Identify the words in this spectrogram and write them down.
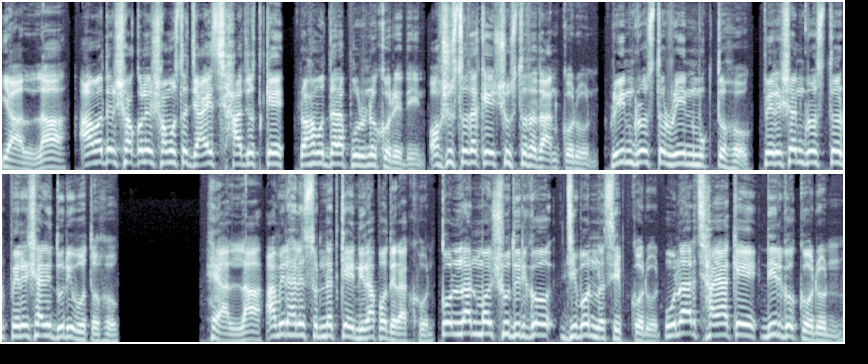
ইয়া আল্লাহ, আমাদের সকলের সমস্ত জায়েজ হাজতকে রহমত দ্বারা পূর্ণ করে দিন। অসুস্থতাকে সুস্থতা দান করুন। ঋণগ্রস্ত ঋণ মুক্ত হোক। পেরেশানগ্রস্তর পেরেশানি দূরীভূত হোক। হে আল্লাহ, আমির আহলে সুন্নতকে নিরাপদে রাখুন। কল্যাণময় সুদীর্ঘ জীবন নসিব করুন। উনার ছায়াকে দীর্ঘ করুন।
